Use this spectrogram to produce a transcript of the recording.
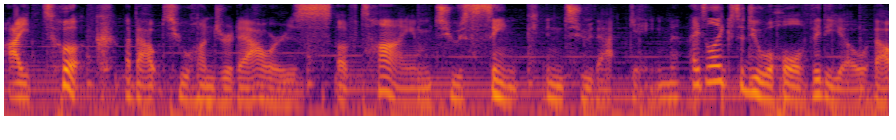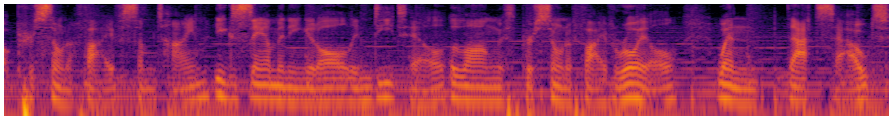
I took about 200 hours of time to sink into that game. I'd like to do a whole video about Persona 5 sometime, examining it all in detail, along with Persona 5 Royal, when that's out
